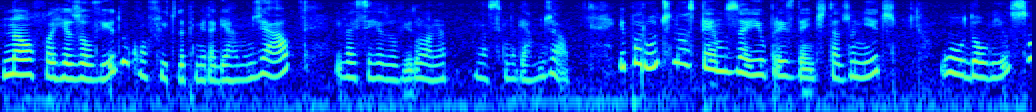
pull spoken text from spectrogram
Não foi resolvido o conflito da Primeira Guerra Mundial e vai ser resolvido lá na, na Segunda Guerra Mundial. E por último, nós temos aí o presidente dos Estados Unidos, Woodrow Wilson.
